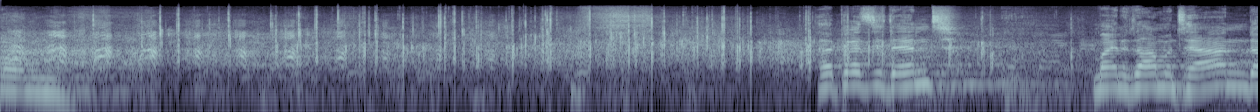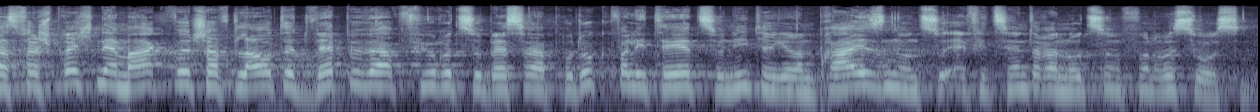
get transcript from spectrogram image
ähm, Herr Präsident, meine Damen und Herren, das Versprechen der Marktwirtschaft lautet, Wettbewerb führe zu besserer Produktqualität, zu niedrigeren Preisen und zu effizienterer Nutzung von Ressourcen.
